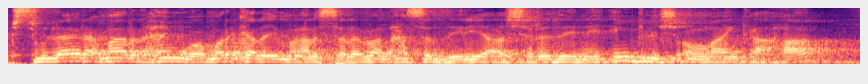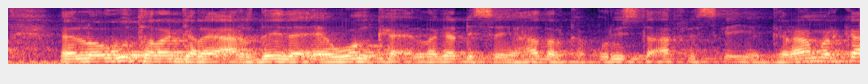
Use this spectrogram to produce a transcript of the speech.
bismillahi raxmaan raxiim waa mar kale macalin salebaan xasan diiriye casharadeenii english online-ka ahaa ee loogu talagalay ardayda ee wanka laga dhisayo hadalka qorista akhriska iyo garaamarka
